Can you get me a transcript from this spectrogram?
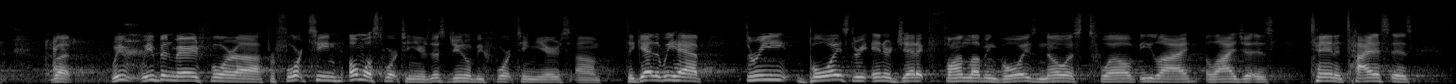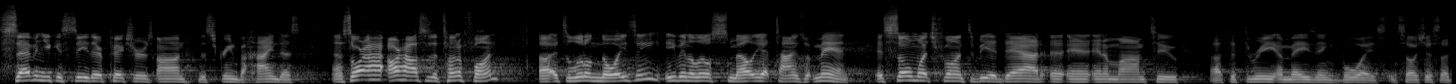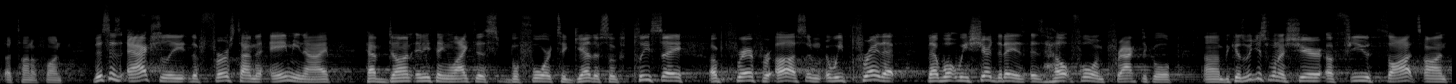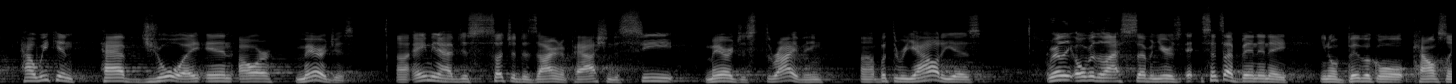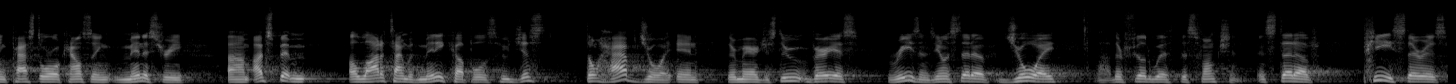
But we've, we've been married for, uh, for 14, almost 14 years. This June will be 14 years. Um, together we have three boys, three energetic, fun loving boys. Noah's 12, Eli, Elijah is 10, and Titus is 7. You can see their pictures on the screen behind us. Uh, so our, our house is a ton of fun. Uh, it's a little noisy, even a little smelly at times, but man, it's so much fun to be a dad and, and a mom to, uh, to three amazing boys. And so it's just a, a ton of fun. This is actually the first time that Amy and I have done anything like this before together. So please say a prayer for us. And we pray that, that what we shared today is, is helpful and practical um, because we just want to share a few thoughts on how we can have joy in our marriages. Uh, Amy and I have just such a desire and a passion to see marriages thriving. Uh, but the reality is, really, over the last seven years, it, since I've been in a you know biblical counseling, pastoral counseling ministry, um, I've spent a lot of time with many couples who just don't have joy in their marriages through various reasons. You know, instead of joy, uh, they're filled with dysfunction. Instead of peace, there is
